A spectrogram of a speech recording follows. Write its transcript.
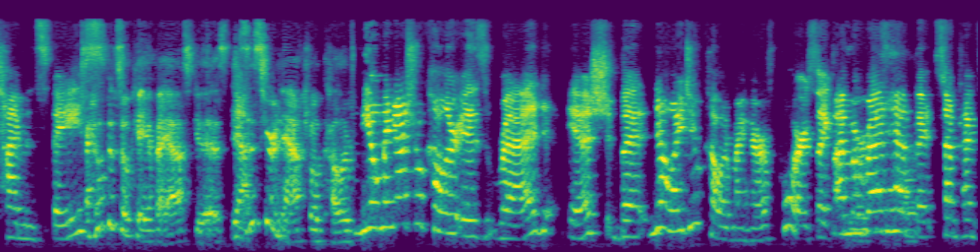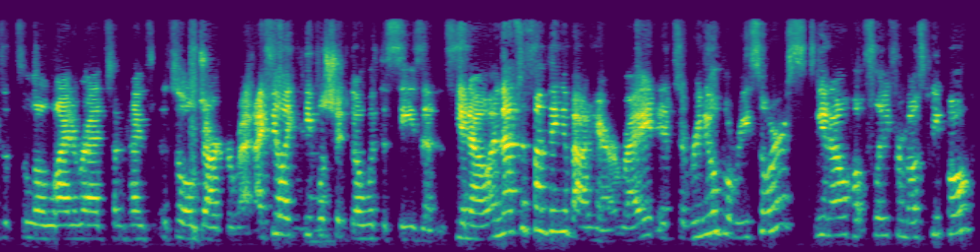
time and space. I hope it's okay if I ask you this. Is this your natural color? you know, my natural color is red-ish, but no, I do color my hair, of course. Like I'm a redhead, but sometimes it's a little lighter red, sometimes it's a little darker red. I feel like mm-hmm. people should go with the seasons, you know, and that's a fun thing about hair, right? It's a renewable resource, you know, hopefully for most people.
